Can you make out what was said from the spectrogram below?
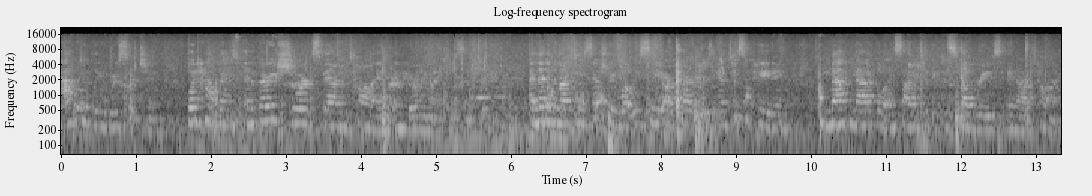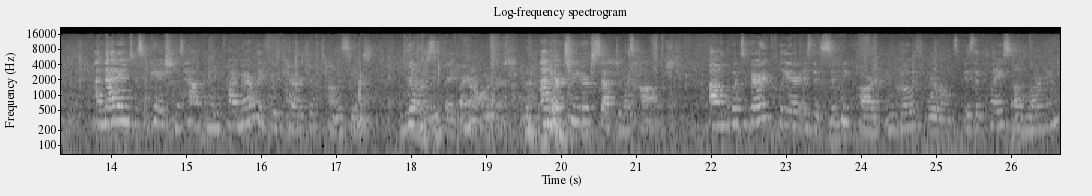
actively researching what happened in a very short span of time in the early 19th century. And then in the 19th century, what we see are characters anticipating mathematical and scientific discoveries in our time. And that anticipation is happening primarily through the character of Thomasina, brilliantly played by her author, and her tutor Septimus Hodge. Um, what's very clear is that Sidley Park in both worlds is a place of learning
